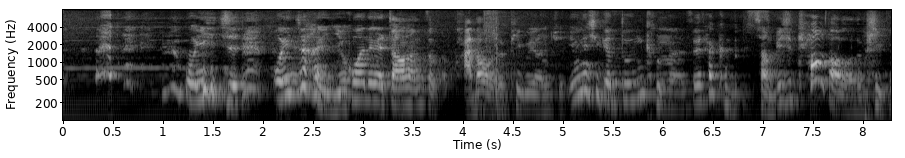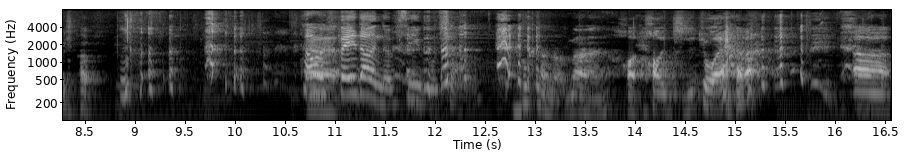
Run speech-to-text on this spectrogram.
我一直我一直很疑惑那个蟑螂怎么爬到我的屁股上去，因为那是个蹲坑嘛，所以它可能想必是跳到了我的屁股上。它会飞到你的屁股上？不可能吧？好好执着呀！啊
